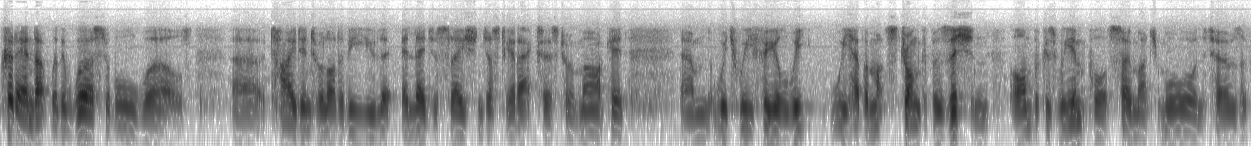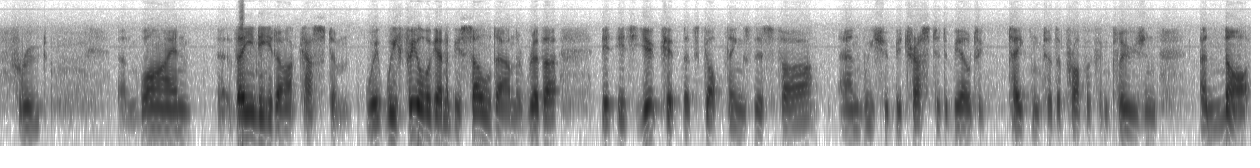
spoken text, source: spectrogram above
could end up with the worst of all worlds, uh, tied into a lot of EU le- legislation just to get access to a market, um, which we feel we, we have a much stronger position on because we import so much more in terms of fruit and wine they need our custom. We, we feel we're going to be sold down the river. It, it's UKIP that's got things this far, and we should be trusted to be able to take them to the proper conclusion and not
